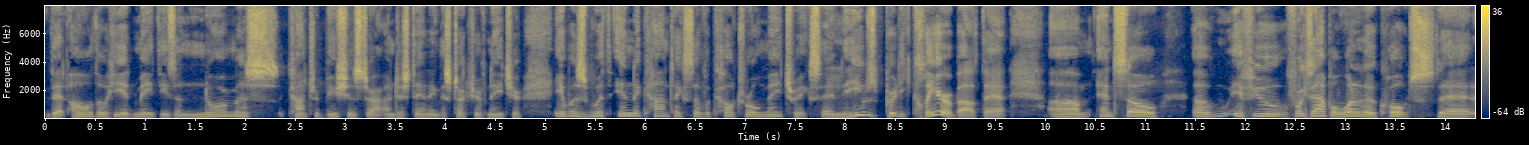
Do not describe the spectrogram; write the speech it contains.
that although he had made these enormous contributions to our understanding the structure of nature, it was within the context of a cultural matrix, and he was pretty clear about that. Um, and so, uh, if you, for example, one of the quotes that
